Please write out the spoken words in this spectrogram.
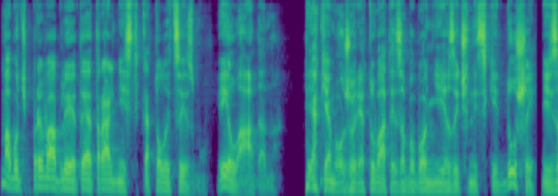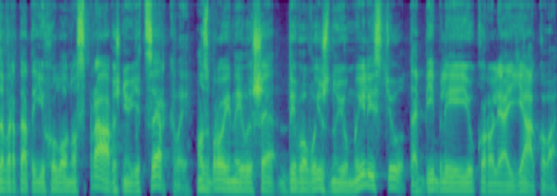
Мабуть, приваблює театральність католицизму і ладан. Як я можу рятувати забобонні язичницькі душі і завертати їх у лоно справжньої церкви, озброєний лише дивовижною милістю та біблією короля Якова,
